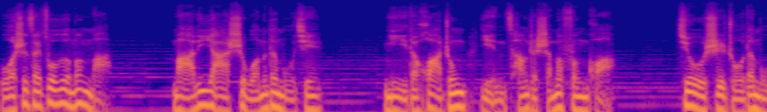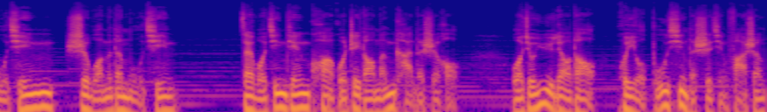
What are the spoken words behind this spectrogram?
我是在做噩梦吗？玛利亚是我们的母亲。你的话中隐藏着什么疯狂？救世主的母亲是我们的母亲。在我今天跨过这道门槛的时候，我就预料到会有不幸的事情发生。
